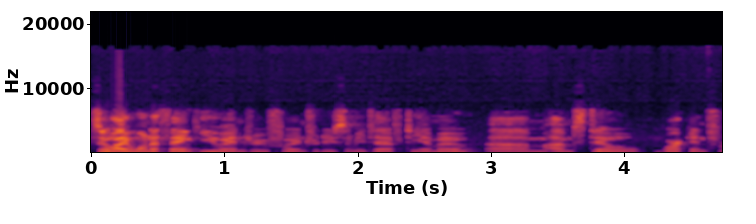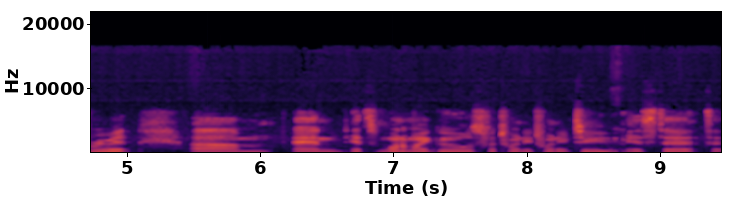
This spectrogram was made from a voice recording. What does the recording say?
so I want to thank you, Andrew, for introducing me to FTMO. Um, I'm still working through it, um, and it's one of my goals for 2022 is to to,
